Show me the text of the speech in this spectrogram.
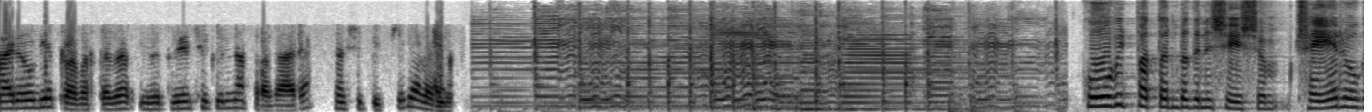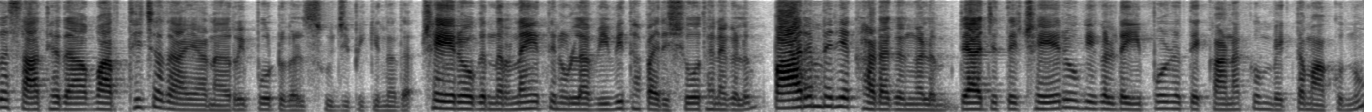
ആരോഗ്യ പ്രവർത്തകർ നിർദ്ദേശിക്കുന്ന പ്രകാരം നശിപ്പിച്ചു കളയണം കോവിഡ് പത്തൊൻപതിന് ശേഷം ക്ഷയരോഗ സാധ്യത വർദ്ധിച്ചതായാണ് റിപ്പോർട്ടുകൾ സൂചിപ്പിക്കുന്നത്. ക്ഷയരോഗ നിർണയത്തിനുള്ള വിവിധ പരിശോധനകളും പാരമ്പര്യ ഘടകങ്ങളും രാജ്യത്തെ ക്ഷയരോഗികളുടെ ഇപ്പോഴത്തെ കണക്കും വ്യക്തമാക്കുന്നു.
